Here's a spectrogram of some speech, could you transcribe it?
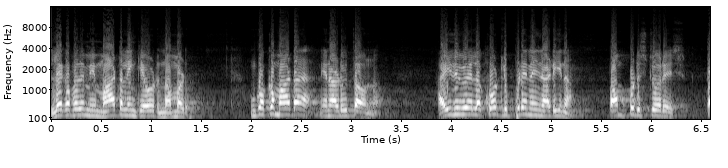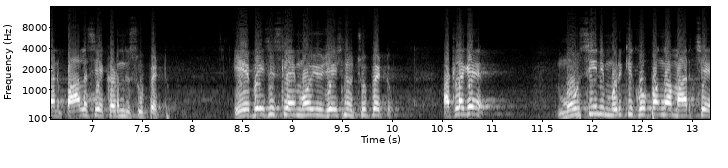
లేకపోతే మీ మాటలు ఇంకెవడు నమ్మడు. ఇంకొక మాట నేను అడుగుతా ఉన్నా. ఐదు వేల కోట్లు ఇప్పుడే నేను అడిగిన. పంపుడు స్టోరేజ్ దాని పాలసీ ఎక్కడుంది చూపెట్టు. ఏ బేసిస్లో ఎంఓయూ చేసినావు చూపెట్టు. అట్లాగే మూసీని మురికి కూపంగా మార్చే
